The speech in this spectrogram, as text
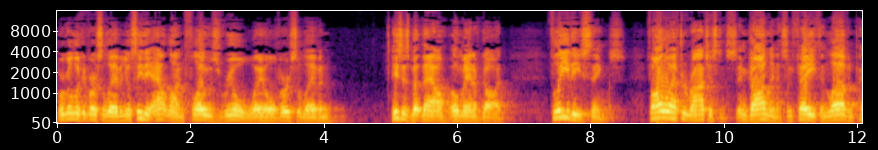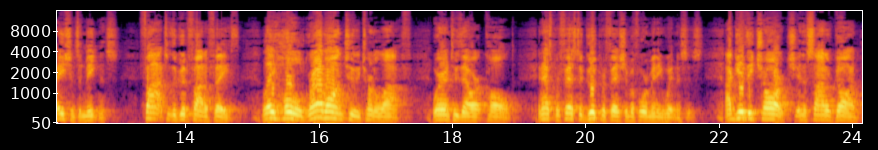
we're going to look at verse 11. You'll see the outline flows real well. Verse 11. He says, But thou, O man of God, flee these things. Follow after righteousness and godliness and faith and love and patience and meekness. Fight to the good fight of faith. Lay hold, grab on to eternal life, whereunto thou art called, and hast professed a good profession before many witnesses. I give thee charge in the sight of God,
